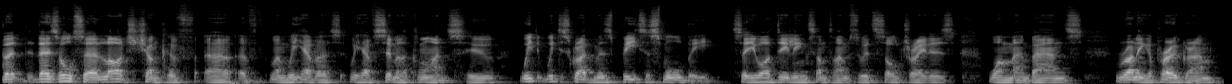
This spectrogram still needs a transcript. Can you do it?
But there's also a large chunk of uh, of when we have a we have similar clients who we we describe them as B to small b. So you are dealing sometimes with sole traders, one man bands, running a program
